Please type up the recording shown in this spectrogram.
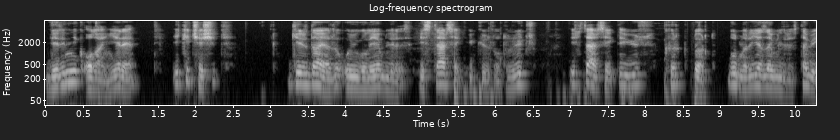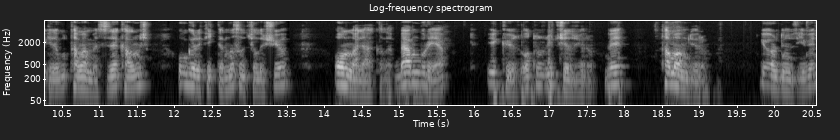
Derinlik olan yere iki çeşit girdi ayarı uygulayabiliriz. İstersek 233, istersek de 144. Bunları yazabiliriz. Tabii ki de bu tamamen size kalmış o grafikte nasıl çalışıyor onunla alakalı. Ben buraya 233 yazıyorum ve tamam diyorum. Gördüğünüz gibi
